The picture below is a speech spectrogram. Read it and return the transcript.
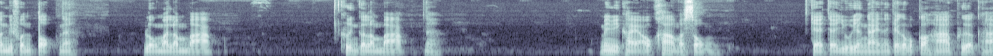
ันมีฝนตกนะ ลงมาลำบาก ขึ้นก็ลำบากนะ ไม่มีใครเอาข้าวมาส่ง แกจะอยู่ยังไงนะ แกก็บอกก็หาเผือกหา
